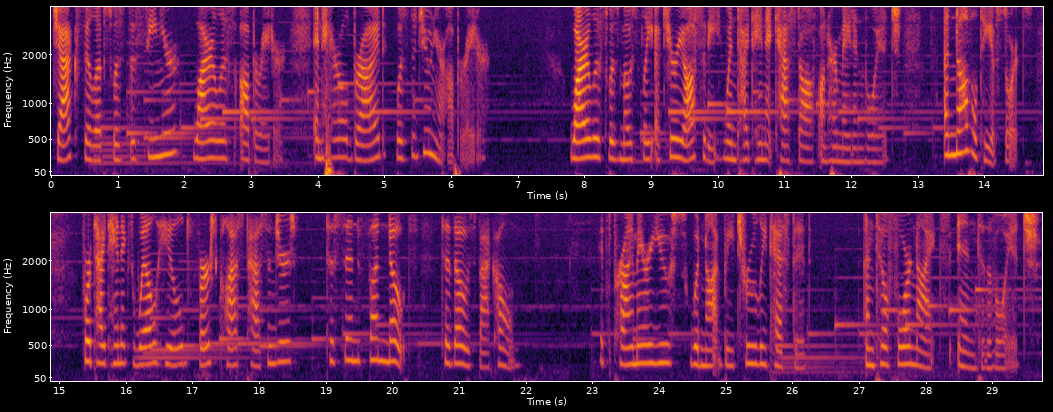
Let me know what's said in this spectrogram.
Jack Phillips was the senior wireless operator, and Harold Bride was the junior operator. Wireless was mostly a curiosity when Titanic cast off on her maiden voyage, a novelty of sorts, for Titanic's well heeled first class passengers to send fun notes to those back home. Its primary use would not be truly tested until four nights into the voyage.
